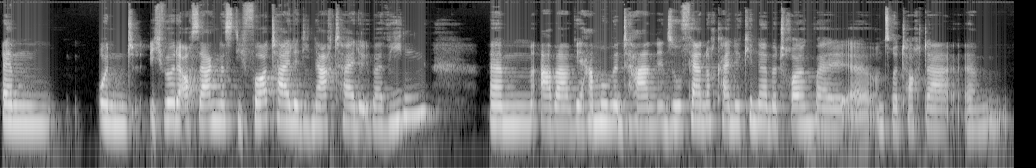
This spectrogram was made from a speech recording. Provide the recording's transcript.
Ähm, und ich würde auch sagen, dass die Vorteile die Nachteile überwiegen. Ähm, aber wir haben momentan insofern noch keine Kinderbetreuung, weil äh, unsere Tochter ähm,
